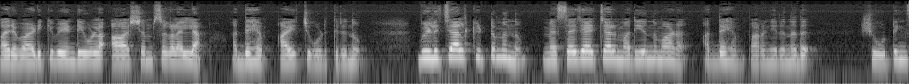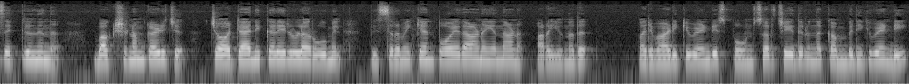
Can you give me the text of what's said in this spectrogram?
പരിപാടിക്ക് വേണ്ടിയുള്ള ആശംസകളെല്ലാം അദ്ദേഹം അയച്ചു കൊടുത്തിരുന്നു. വിളിച്ചാൽ കിട്ടുമെന്നും മെസ്സേജ് അയച്ചാൽ മതിയെന്നുമാണ് അദ്ദേഹം പറഞ്ഞിരുന്നത്. ഷൂട്ടിംഗ് സെറ്റിൽ നിന്ന് ഭക്ഷണം കഴിച്ച് ചോറ്റാനിക്കരയിലുള്ള റൂമിൽ വിശ്രമിക്കാൻ പോയതാണ് എന്നാണ് അറിയുന്നത്. പരിപാടിക്ക് വേണ്ടി സ്പോൺസർ ചെയ്തിരുന്ന കമ്പനിക്ക് വേണ്ടി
